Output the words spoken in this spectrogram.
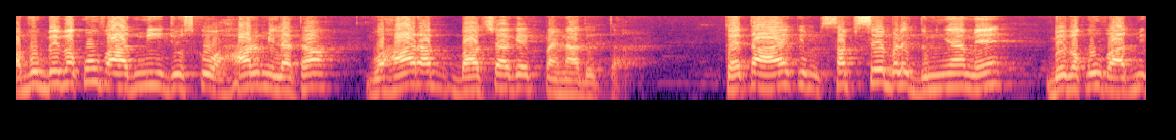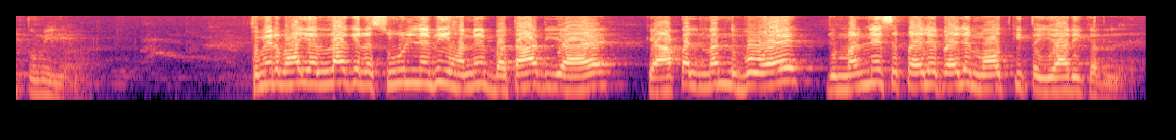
अब वो बेवकूफ़ आदमी जो उसको हार मिला था, वो हार अब बादशाह के पहना देता। कहता है कि सबसे बड़े दुनिया में बेवकूफ़ आदमी तुम ही हो। तो मेरे भाई, अल्लाह के रसूल ने भी हमें बता दिया है कि अक्लमंद वो है जो मरने से पहले पहले मौत की तैयारी कर ले।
